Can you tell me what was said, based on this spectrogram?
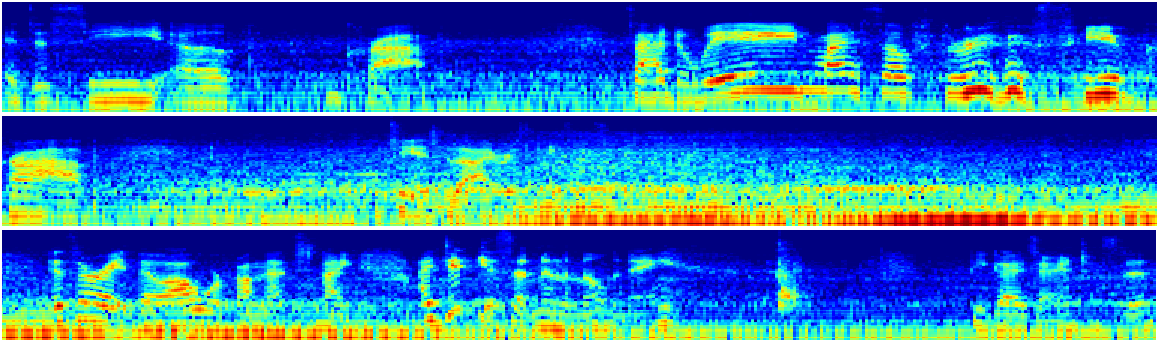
it's a sea of crap. So I had to wade myself through this sea of crap to get to the iris pieces. It's alright though, I'll work on that tonight. I did get something in the mail today. If you guys are interested.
